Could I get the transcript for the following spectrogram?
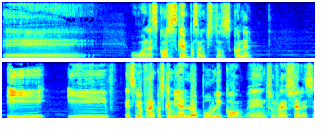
eh, o las cosas que me pasaron chistosas con él. Y, y el señor Franco Escamilla lo publicó en sus redes sociales,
